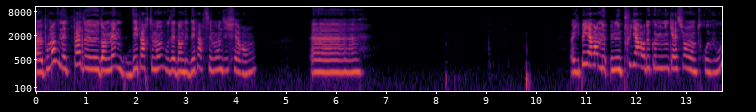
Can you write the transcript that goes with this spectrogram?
euh, pour moi, vous n'êtes pas dans le même département, vous êtes dans des départements différents. Euh... il peut y avoir ne, plus y avoir de communication entre vous.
